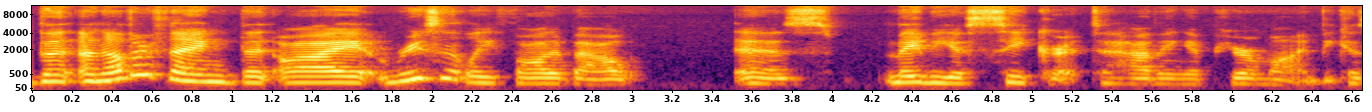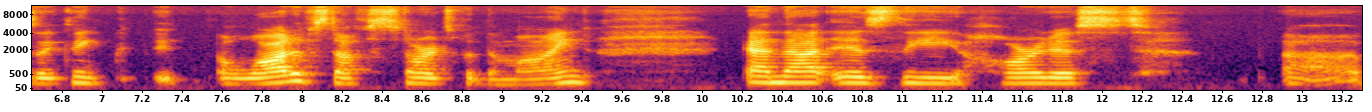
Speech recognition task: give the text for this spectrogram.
the another thing that I recently thought about as maybe a secret to having a pure mind because I think it, a lot of stuff starts with the mind, and that is the hardest uh,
